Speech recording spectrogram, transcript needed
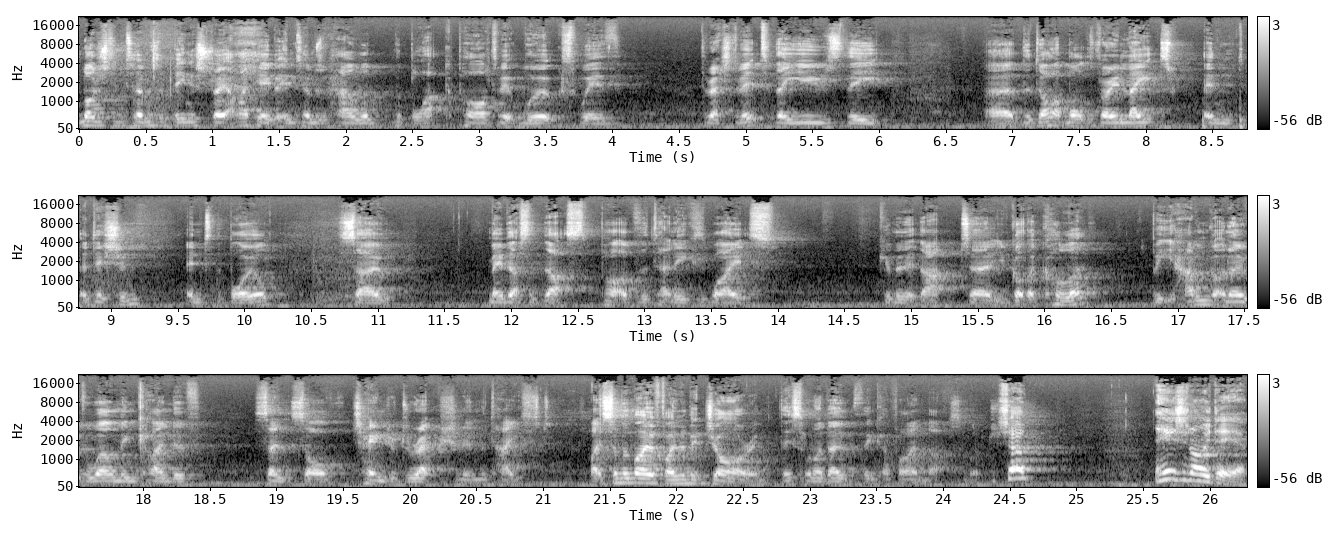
not just in terms of being a straight IPA, but in terms of how the, the black part of it works with the rest of it. They use the uh, the dark malt very late in addition into the boil, so maybe that's that's part of the technique is why it's given it that uh, you've got the colour, but you haven't got an overwhelming kind of sense of change of direction in the taste. Like some of them I find a bit jarring. This one I don't think I find that so much. So, here's an idea,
